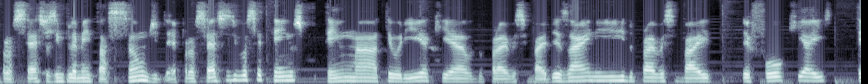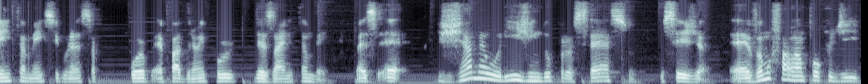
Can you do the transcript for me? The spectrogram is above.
processos, implementação de é, processos, e você tem, os, tem uma teoria que é do Privacy by Design e do Privacy by Default, que aí tem também segurança por é, padrão e por design também. Mas é, já na origem do processo, ou seja, é, vamos falar um pouco de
